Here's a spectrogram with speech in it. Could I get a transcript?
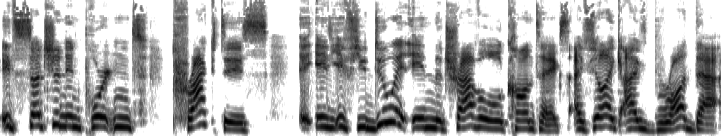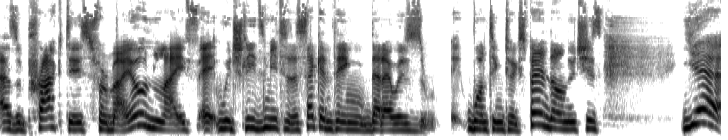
it's such an important practice. If you do it in the travel context, I feel like I've brought that as a practice for my own life, eh, which leads me to the second thing that I was wanting to expand on, which is yeah,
